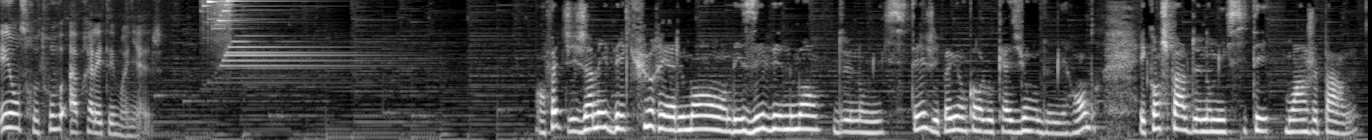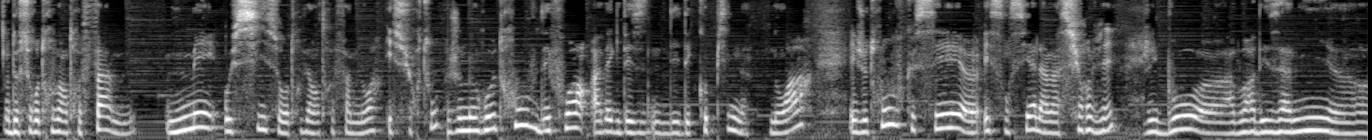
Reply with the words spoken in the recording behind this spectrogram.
et on se retrouve après les témoignages. En fait, j'ai jamais vécu réellement des événements de non-mixité, j'ai pas eu encore l'occasion de m'y rendre. Et quand je parle de non-mixité, moi je parle de se retrouver entre femmes mais aussi se retrouver entre femmes noires. Et surtout, je me retrouve des fois avec des, copines noires et je trouve que c'est euh, essentiel à ma survie. J'ai beau euh, avoir des amis euh,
